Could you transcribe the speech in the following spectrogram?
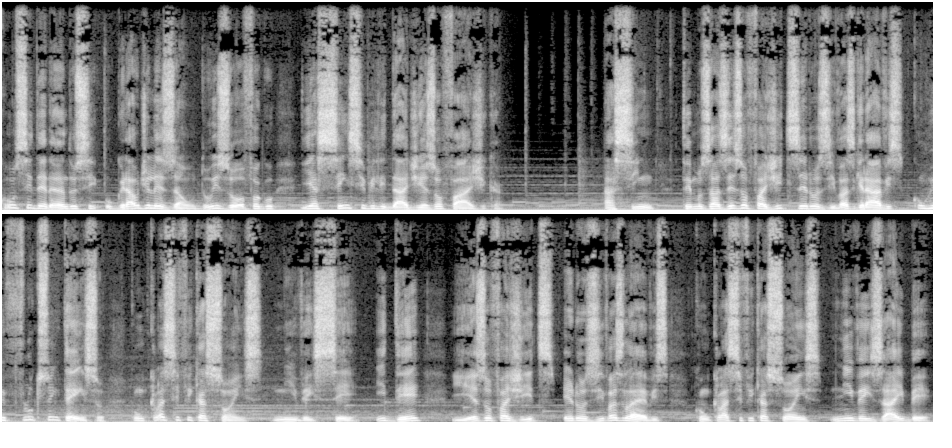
considerando-se o grau de lesão do esôfago e a sensibilidade esofágica. Assim, temos as esofagites erosivas graves com refluxo intenso, com classificações níveis C e D, e esofagites erosivas leves, com classificações níveis A e B.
